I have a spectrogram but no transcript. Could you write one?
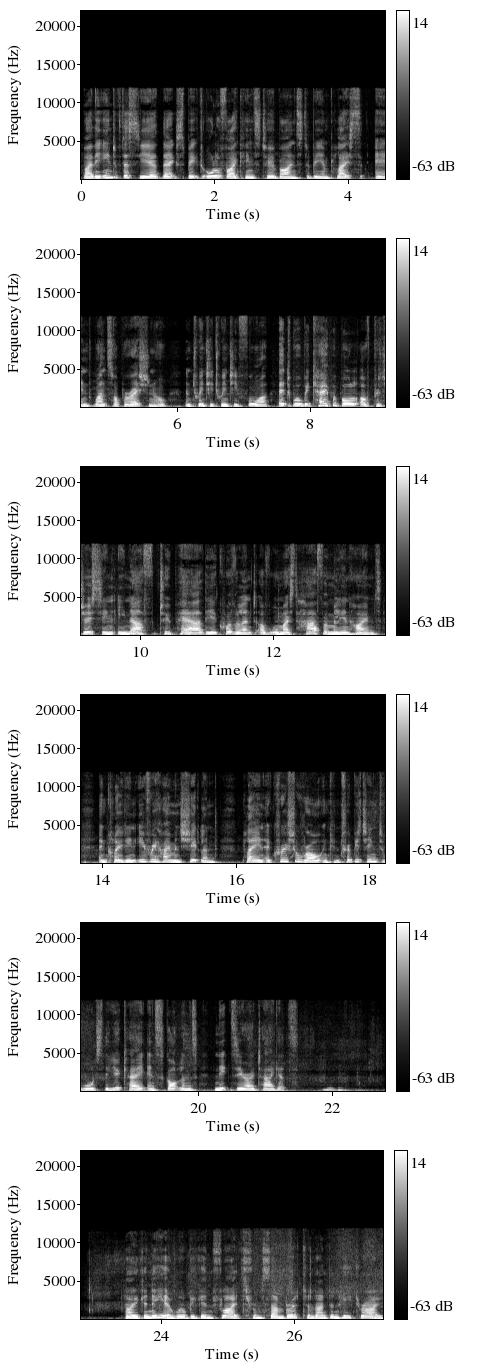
By the end of this year, they expect all of Viking's turbines to be in place, and once operational in 2024, it will be capable of producing enough to power the equivalent of almost half a million homes, including every home in Shetland, playing a crucial role in contributing towards the UK and Scotland's net zero targets. Loganair will begin flights from Sumburgh to London Heathrow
